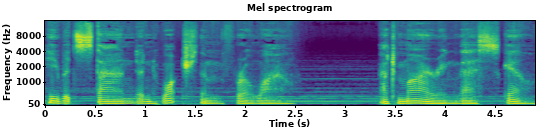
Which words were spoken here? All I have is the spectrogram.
He would stand and watch them for a while, admiring their skill.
